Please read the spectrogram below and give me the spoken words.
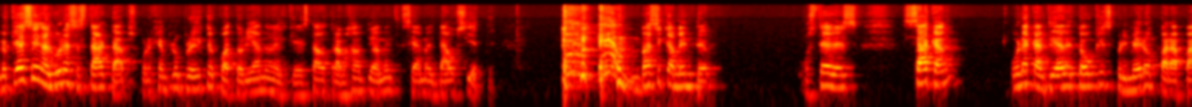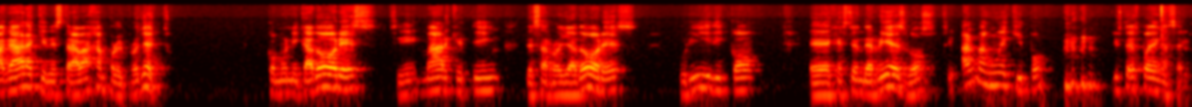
Lo que hacen algunas startups, por ejemplo, un proyecto ecuatoriano en el que he estado trabajando últimamente, se llama el DAO 7. Básicamente, ustedes sacan una cantidad de tokens primero para pagar a quienes trabajan por el proyecto. Comunicadores, ¿sí? marketing, desarrolladores, jurídico, eh, gestión de riesgos, ¿sí? arman un equipo y ustedes pueden hacerlo.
